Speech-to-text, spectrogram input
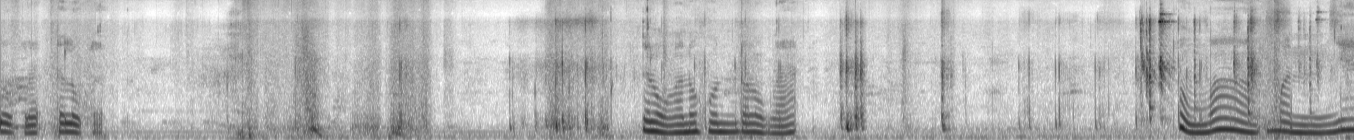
ลกแล้วตลกแล้วตลกแล้วทุกคนตลกแล้วผมว่ามันแย่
